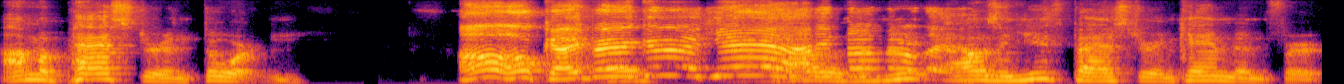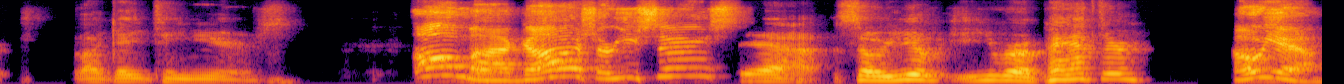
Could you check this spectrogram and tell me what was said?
I'm a pastor in Thornton. Oh, okay, very good. Yeah, I did not know youth- I was a youth pastor in Camden for like 18 years. Oh my gosh, are you serious? Yeah. So you you were a Panther? Oh yeah,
